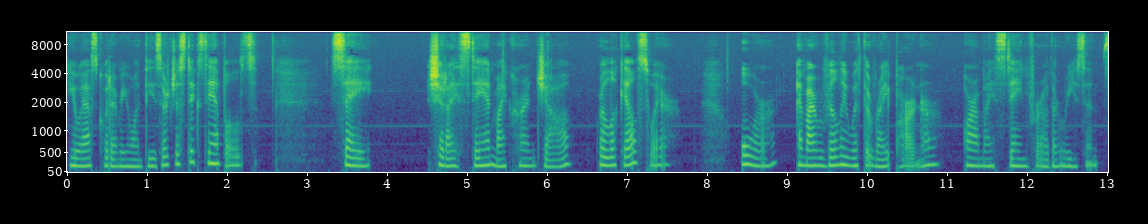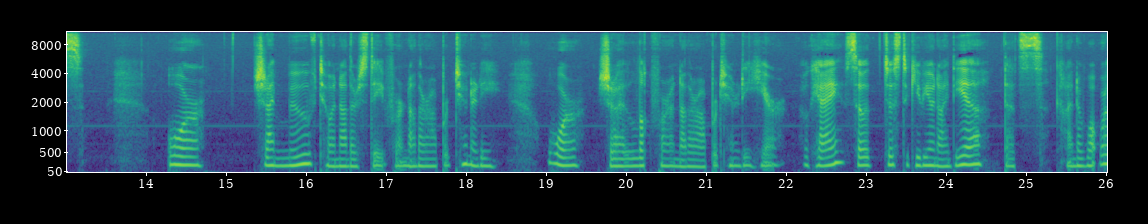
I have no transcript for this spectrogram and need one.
you ask whatever you want. These are just examples. Say, should I stay in my current job or look elsewhere? Or am I really with the right partner or am I staying for other reasons? Or should I move to another state for another opportunity? Or should I look for another opportunity here? Okay, so just to give you an idea, that's kind of what we're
